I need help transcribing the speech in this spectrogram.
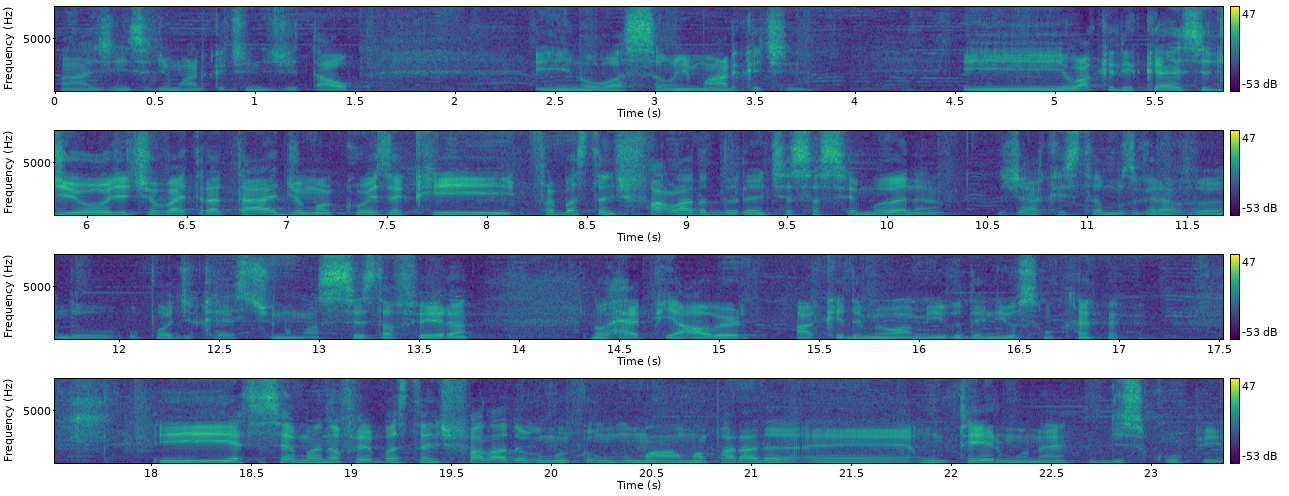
a agência de marketing digital e inovação em marketing. E o Aquilicast de hoje a gente vai tratar de uma coisa que foi bastante falada durante essa semana, já que estamos gravando o podcast numa sexta-feira, no Happy Hour, aqui do meu amigo Denilson. e essa semana foi bastante falado alguma uma, uma parada, é, um termo, né? Desculpe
